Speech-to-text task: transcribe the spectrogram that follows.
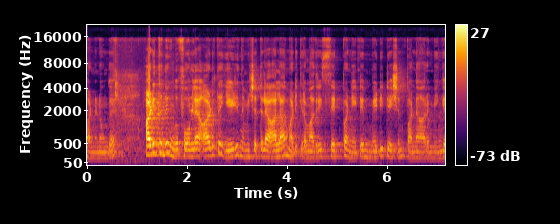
பண்ணணுங்க. அடுத்தது உங்கள் ஃபோனில் அடுத்த ஏழு நிமிஷத்தில் அலார்ம் அடிக்கிற மாதிரி செட் பண்ணிவிட்டு மெடிடேஷன் பண்ண ஆரம்பிங்க.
